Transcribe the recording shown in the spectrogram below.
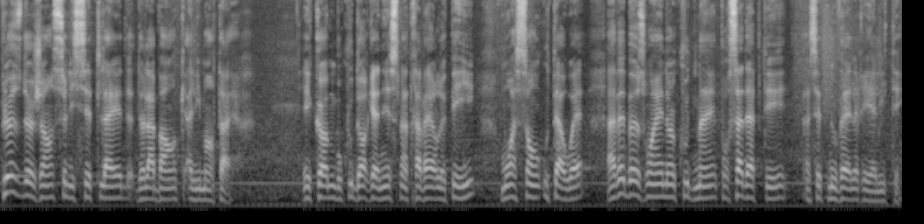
plus de gens sollicitent l'aide de la Banque alimentaire. Et comme beaucoup d'organismes à travers le pays, Moisson Outaouais avait besoin d'un coup de main pour s'adapter à cette nouvelle réalité.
